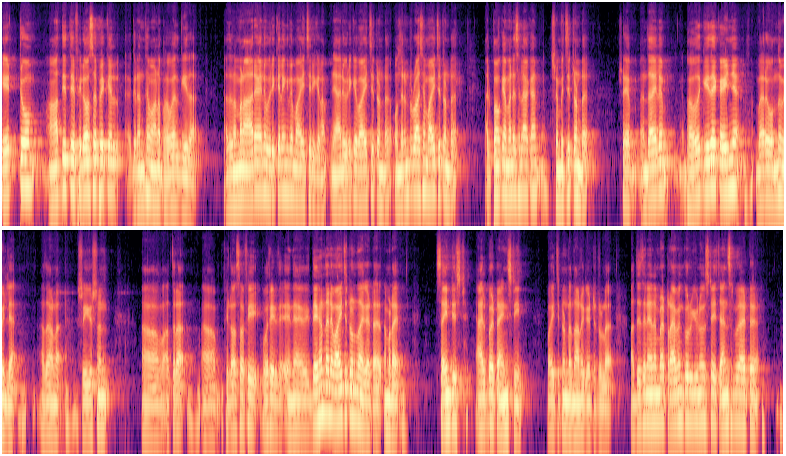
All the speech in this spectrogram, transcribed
ഏറ്റവും ആദ്യത്തെ ഫിലോസഫിക്കൽ ഗ്രന്ഥമാണ് ഭഗവത്ഗീത. അത് നമ്മൾ ആരായാലും ഒരിക്കലെങ്കിലും വായിച്ചിരിക്കണം. ഞാൻ ഒരിക്കൽ വായിച്ചിട്ടുണ്ട്. ഒന്ന് രണ്ട് പ്രാവശ്യം വായിച്ചിട്ടുണ്ട്. അല്പമൊക്കെ മനസ്സിലാക്കാൻ ശ്രമിച്ചിട്ടുണ്ട്. പക്ഷേ എന്തായാലും ഭഗവത്ഗീത കഴിഞ്ഞ് വേറെ ഒന്നുമില്ല. അതാണ് ശ്രീകൃഷ്ണൻ അത്ര ഫിലോസഫി പോലെ ഇദ്ദേഹം തന്നെ വായിച്ചിട്ടുണ്ടെന്നാണ് കേട്ടത് നമ്മുടെ സയന്റിസ്റ്റ് ആൽബർട്ട് ഐൻസ്റ്റീൻ വായിച്ചിട്ടുണ്ടെന്നാണ് കേട്ടിട്ടുള്ളത് അദ്ദേഹത്തിനെ നമ്മുടെ ട്രാവൻകൂർ യൂണിവേഴ്സിറ്റി ചാൻസലറായിട്ട്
